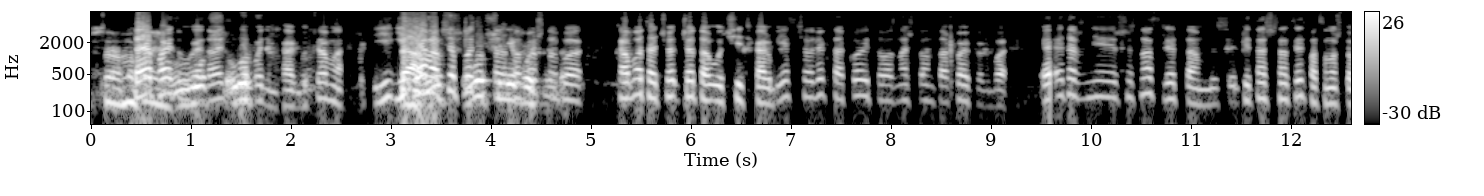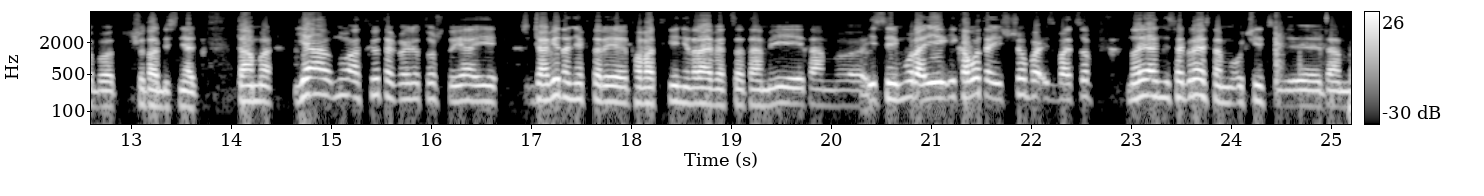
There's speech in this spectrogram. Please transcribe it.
все, мы Да, поэтому Лучше- давайте не лучше- будем, как бы, тема. Да, я лучше- вообще против лучше не того, будем, чтобы кого-то что-то учить, как бы. Если человек такой, то значит он такой, как бы. Э, Это же не 16 лет, там, с- 15-16 лет пацану, чтобы что-то объяснять. Там, э, я, ну, открыто говорю то, что я и Джавида некоторые поводки не нравятся, там, и там, э, и Сеймура, и, и кого-то еще из бойцов, но я не собираюсь там учить, там,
